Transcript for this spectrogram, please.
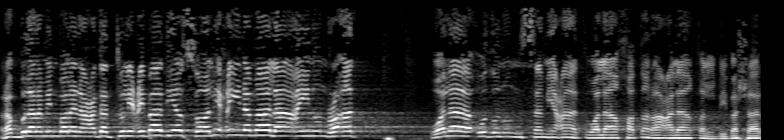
রব্বুল আলামিন বলেন আদাতু লিইবাদিয়াস সালিহিন মা লা আইনুন রাআত ওয়ালা উযুনুন সামিআত ওয়ালা খাতারা আলা কলবি বাশার।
